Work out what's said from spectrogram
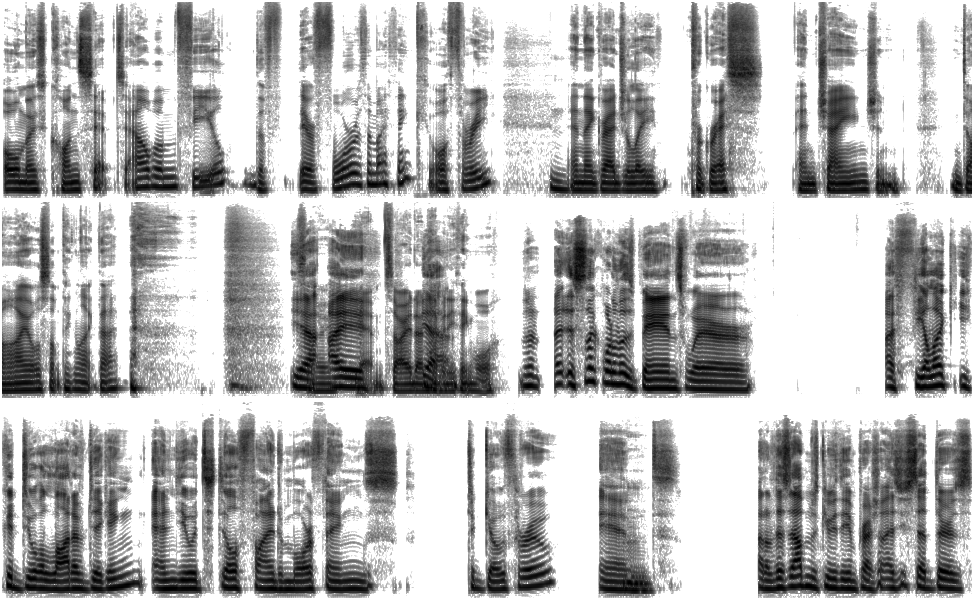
almost concept album feel. The there are four of them, I think, or three, Hmm. and they gradually progress and change and die or something like that. yeah. So, I. yeah, sorry, I don't have anything more. It's like one of those bands where I feel like you could do a lot of digging and you would still find more things to go through. And I don't know, this album is giving you the impression, as you said, there's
